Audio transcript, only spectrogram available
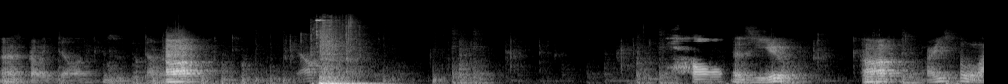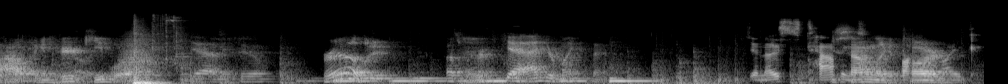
That's probably Dylan. He's a dumb. Oh, Oh. oh. It's you. Oh, why are you so loud? I can hear your keyboard. Yeah, me too. Really? That's weird. Yeah, add your mic stand. Yeah, nice tapping. You sound like a fucking tard. mic.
